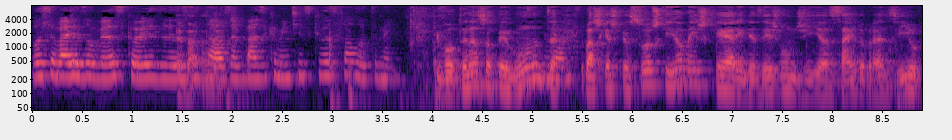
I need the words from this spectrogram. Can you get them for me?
você vai resolver as coisas e Exatamente. tal. É basicamente isso que você falou também. E voltando à sua pergunta, Não. eu acho que as pessoas que realmente querem, desejam um dia sair do Brasil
